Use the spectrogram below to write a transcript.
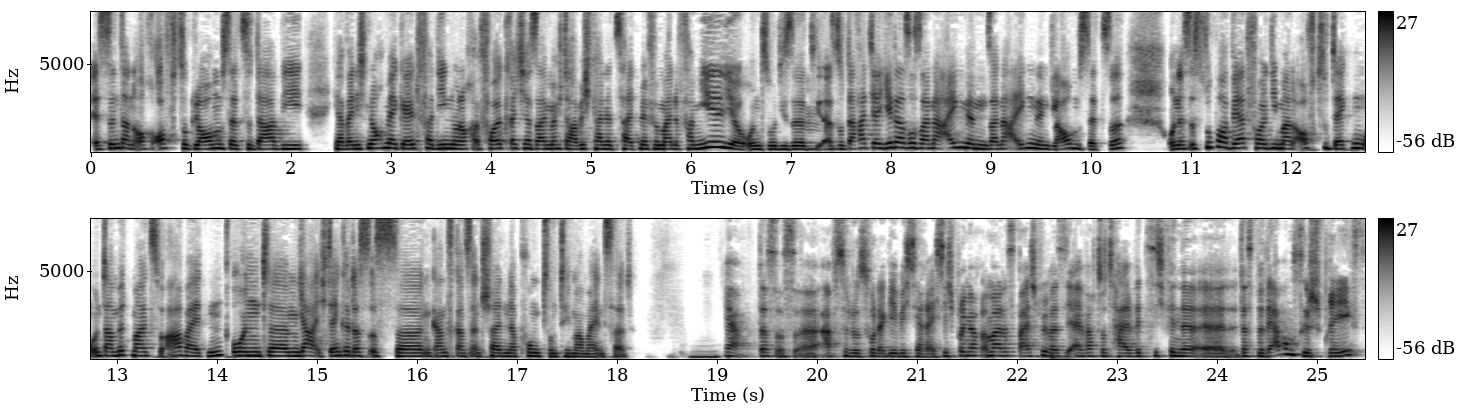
es sind dann auch oft so Glaubenssätze da wie, ja, wenn ich noch mehr Geld verdiene, nur noch erfolgreicher sein möchte, habe ich keine Zeit mehr für meine Familie und so diese, mhm. also da hat ja jeder so seine eigenen, seine eigenen Glaubenssätze. Und es ist super wertvoll, die mal aufzudecken und damit mal zu arbeiten. Und ähm, ja, ich denke, das ist äh, ein ganz, ganz entscheidender Punkt zum Thema Mindset. Ja, das ist äh, absolut so, da gebe ich dir recht. Ich bringe auch immer das Beispiel, was ich einfach total witzig finde, äh, des Bewerbungsgesprächs.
